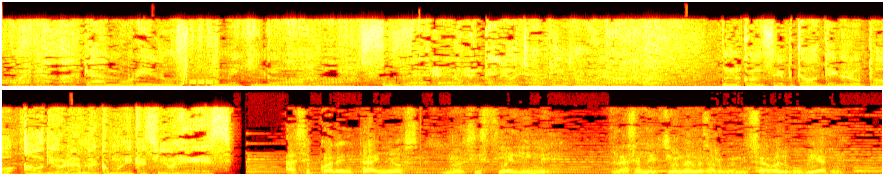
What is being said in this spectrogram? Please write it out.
Cuernavaca, Morelos, México. Super 98.1. Un concepto de grupo Audiorama Comunicaciones. Hace 40 años no existía el INE. Las elecciones las organizaba el gobierno.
